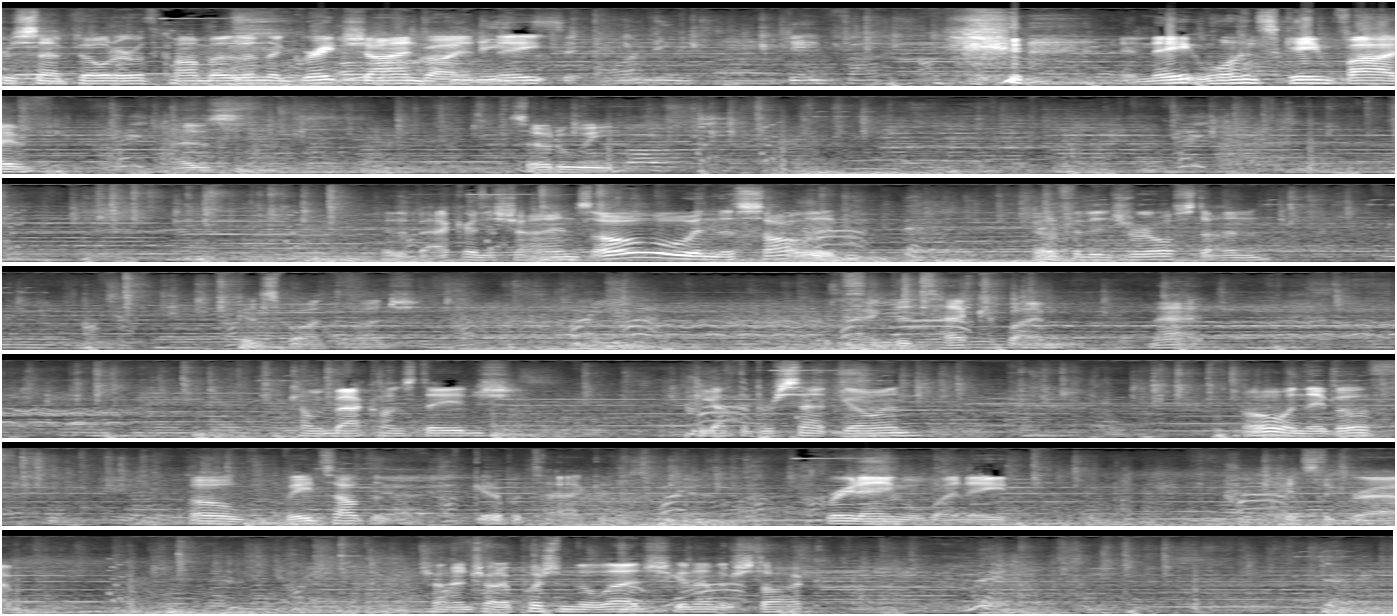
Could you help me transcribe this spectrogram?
percent builder with combos and the great shine by Nate. Game five. and Nate wants game five. As so do we. The back air and the shines. Oh, and the solid. Go for the drill stun. Good spot dodge. Good tech by Matt. Coming back on stage. He got the percent going. Oh, and they both. Oh, baits out the get up attack. Great angle by Nate. Gets the grab. Try and try to push him to the ledge, get another stock.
